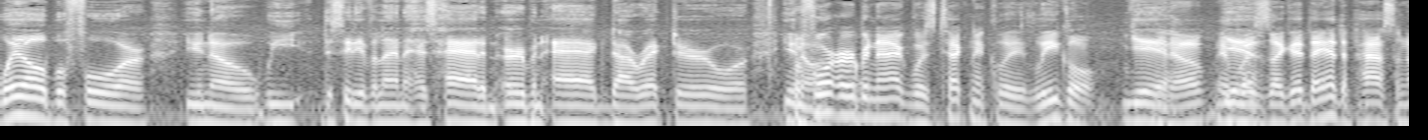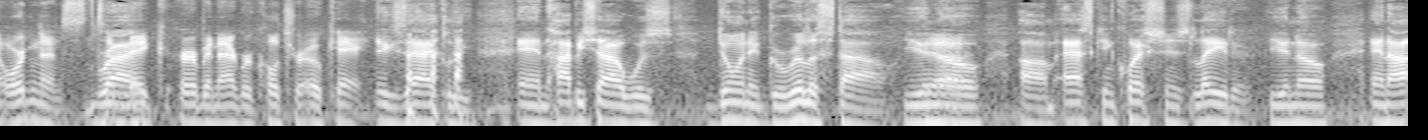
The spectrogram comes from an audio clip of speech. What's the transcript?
well before you know we the city of Atlanta has had an urban ag director or you know Before know urban ag was technically legal. Yeah, You know, it yeah. was like they had to pass an ordinance to Right. make urban agriculture okay. exactly. and hobby Habesha was doing it guerrilla style, you Yeah. know, um, asking questions later, you know. And I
